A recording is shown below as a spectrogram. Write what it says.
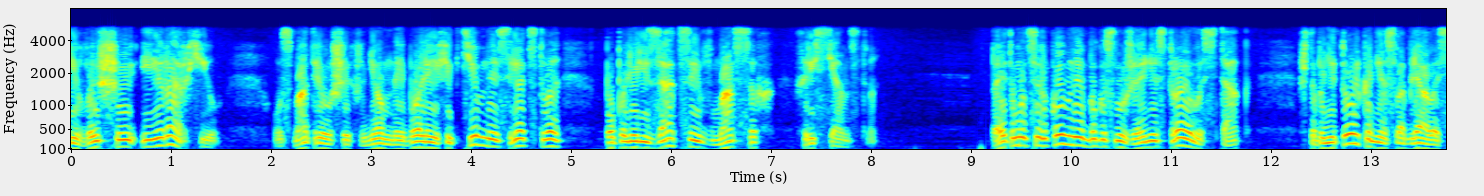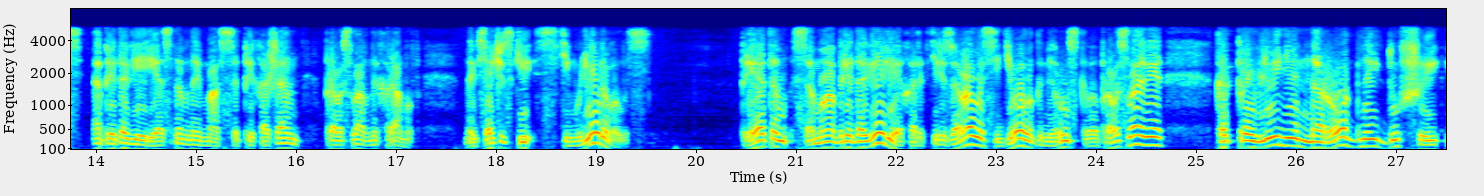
и высшую иерархию, усматривавших в нем наиболее эффективные средства популяризации в массах христианства. Поэтому церковное богослужение строилось так, чтобы не только не ослаблялось обрядоверие основной массы прихожан православных храмов, но и всячески стимулировалось. При этом само обрядоверие характеризовалось идеологами русского православия как проявление народной души,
